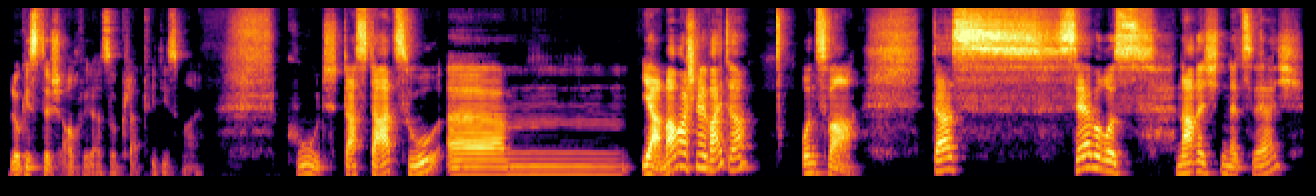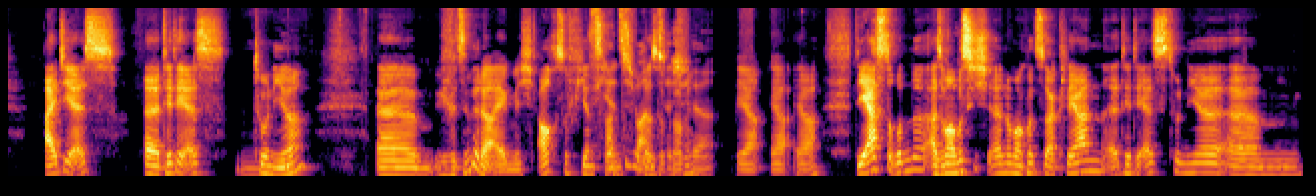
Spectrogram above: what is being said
logistisch auch wieder so klappt wie diesmal. Gut, das dazu. Ähm, ja, machen wir schnell weiter. Und zwar das Cerberus Nachrichtennetzwerk, ITS, äh, TTS Turnier. Ähm, wie viel sind wir da eigentlich? Auch so 24, oder so, glaube ich. ja. Ja, ja, ja. Die erste Runde, also man muss sich äh, nur mal kurz zu erklären, äh, TTS-Turnier, ähm,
